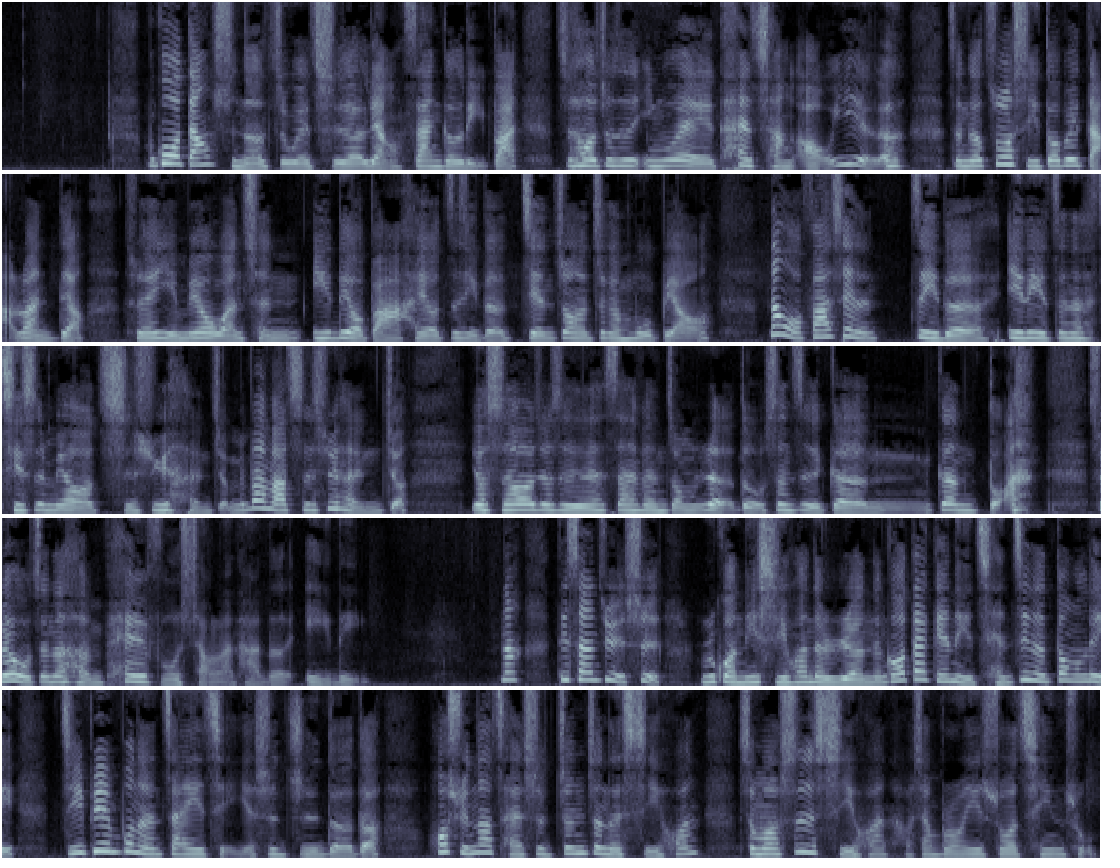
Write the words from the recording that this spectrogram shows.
不过当时呢，只维持了两三个礼拜，之后就是因为太常熬夜了，整个作息都被打乱掉，所以也没有完成一六八，还有自己的减重的这个目标。那我发现。自己的毅力真的其实没有持续很久，没办法持续很久，有时候就是三分钟热度，甚至更更短，所以我真的很佩服小兰她的毅力。那第三句是：如果你喜欢的人能够带给你前进的动力，即便不能在一起，也是值得的。或许那才是真正的喜欢。什么是喜欢？好像不容易说清楚。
